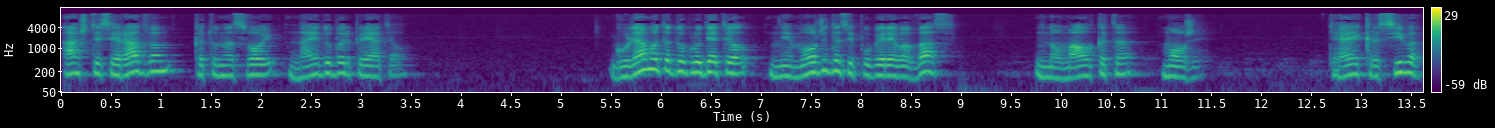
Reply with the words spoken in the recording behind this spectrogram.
аз ще се радвам като на свой най-добър приятел. Голямата добродетел не може да се побере във вас, но малката може. Тя е красива,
